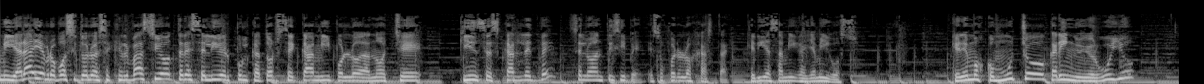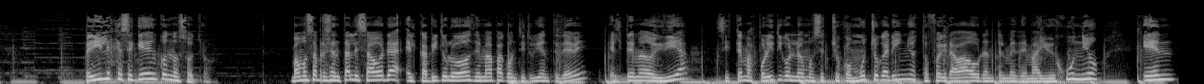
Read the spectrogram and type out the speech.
Millaray a propósito de lo de Gervasio, 13 Liverpool, 14 Cami por lo de anoche. 15 Scarlet B, se lo anticipé. Esos fueron los hashtags. Queridas amigas y amigos, queremos con mucho cariño y orgullo pedirles que se queden con nosotros. Vamos a presentarles ahora el capítulo 2 de Mapa Constituyente TV. El tema de hoy día, sistemas políticos, lo hemos hecho con mucho cariño. Esto fue grabado durante el mes de mayo y junio en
